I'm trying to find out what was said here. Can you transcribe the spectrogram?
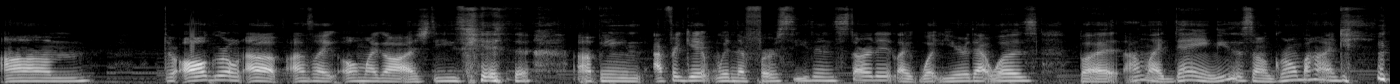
Um, they're all grown up. I was like, oh my gosh, these kids. I mean, I forget when the first season started, like what year that was, but I'm like, dang, these are some grown behind kids.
